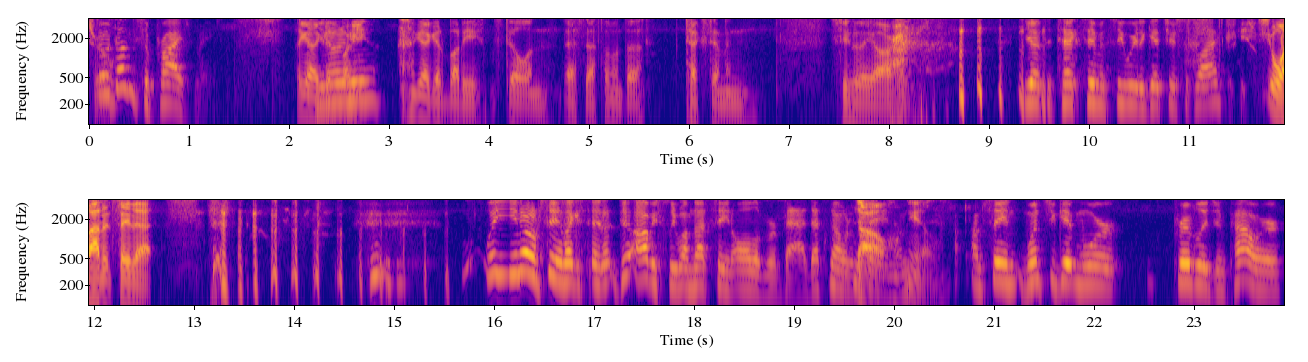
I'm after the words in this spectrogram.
So it doesn't surprise me. I got a You good what I buddy. mean? I got a good buddy still in SF. I'm going to text him and see who they are. You have to text him and see where to get your supply. well, I didn't say that. Well, you know what I'm saying. Like I said, uh, obviously, I'm not saying all of them are bad. That's not what I'm saying. No, I'm, you know, I'm saying once you get more privilege and power,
